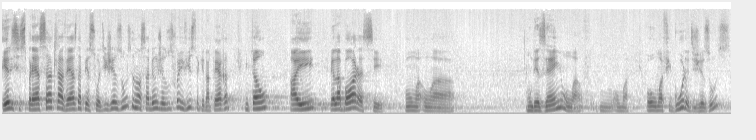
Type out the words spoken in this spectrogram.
ele se expressa através da pessoa de Jesus, e nós sabemos que Jesus foi visto aqui na terra, então aí elabora-se uma, uma, um desenho, uma, uma, ou uma figura de Jesus.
